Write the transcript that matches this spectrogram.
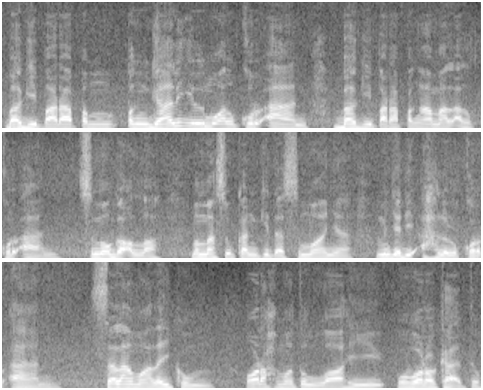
bagi para penggali ilmu Al-Quran, bagi para pengamal Al-Quran. Semoga Allah memasukkan kita semuanya menjadi ahlul Quran. Assalamualaikum ورحمة الله وبركاته.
